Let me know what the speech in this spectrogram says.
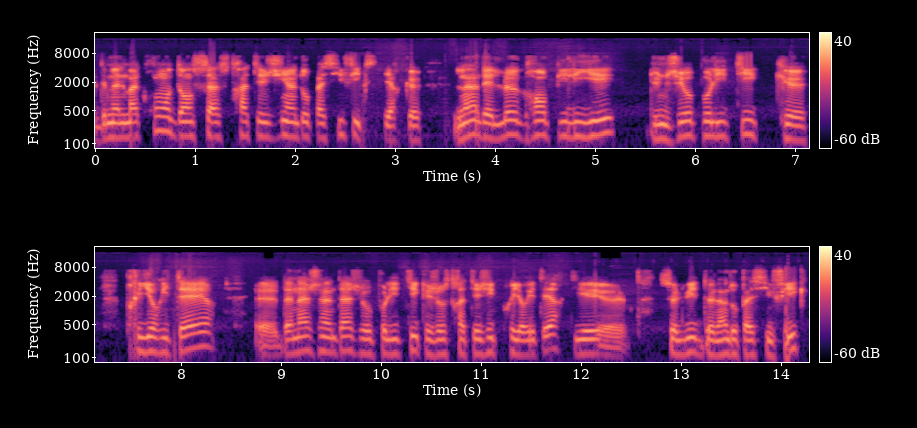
d'Emmanuel Macron dans sa stratégie indo-pacifique, c'est-à-dire que l'Inde est le grand pilier d'une géopolitique euh, prioritaire, euh, d'un agenda géopolitique et géostratégique prioritaire qui est euh, celui de l'Indo-Pacifique.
